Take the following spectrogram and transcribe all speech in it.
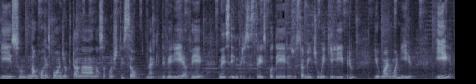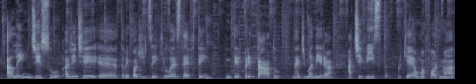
E isso não corresponde ao que está na nossa Constituição, né? que deveria haver entre esses três poderes justamente um equilíbrio e uma harmonia. E, além disso, a gente é, também pode dizer que o STF tem interpretado né, de maneira ativista, porque é uma forma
